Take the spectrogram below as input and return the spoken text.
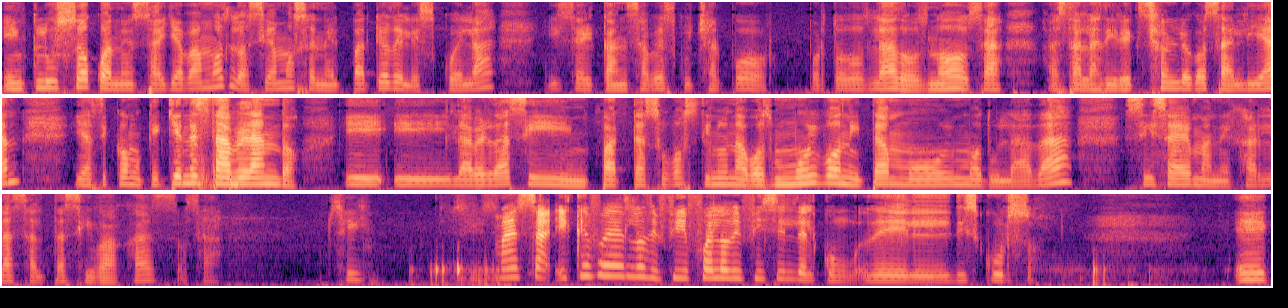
Incluso cuando ensayábamos, lo hacíamos en el patio de la escuela y se alcanzaba a escuchar por, por todos lados, ¿no? O sea, hasta la dirección luego salían y así como que, ¿quién está hablando? Y, y la verdad sí impacta su voz. Tiene una voz muy bonita, muy modulada. Sí sabe manejar las altas y bajas. O sea, sí. Maestra, ¿y qué fue lo, fue lo difícil del, del discurso? Eh,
